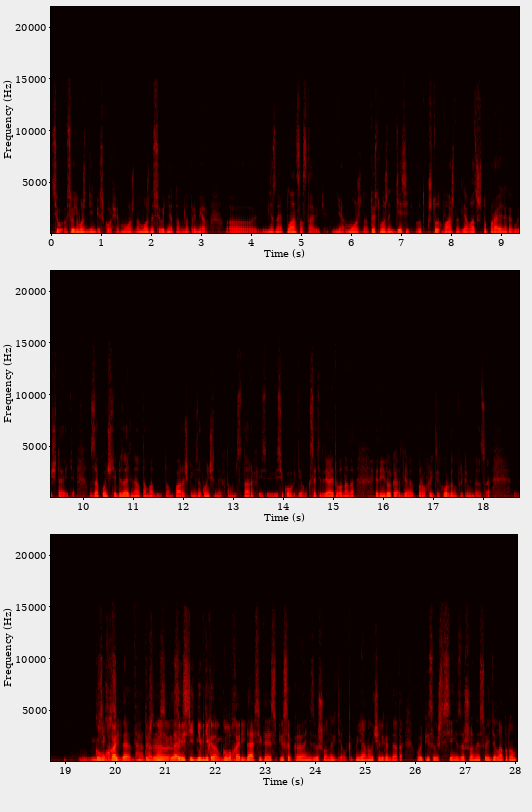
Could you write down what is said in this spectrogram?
Сегодня можно день без кофе? Можно. Можно сегодня там, например, э, не знаю, план составить дня? Можно. То есть можно 10... Вот что важно для вас, что правильно, как вы считаете. Закончите обязательно там, там парочку незаконченных там старых вис- висяковых дел. Кстати, для этого надо... Это не только для правоохранительных органов рекомендация. Глухарь. Всегда, да, То есть да, да, надо всегда есть- завести дневник, а там, глухари. да, всегда есть список э, незавершенных дел. Как меня научили когда-то. Выписываешь все незавершенные свои дела, потом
